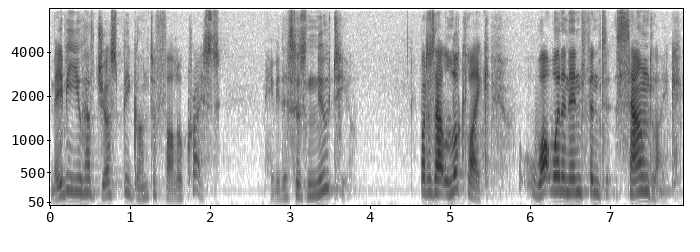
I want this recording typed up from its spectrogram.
Maybe you have just begun to follow Christ. Maybe this is new to you. What does that look like? What would an infant sound like?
